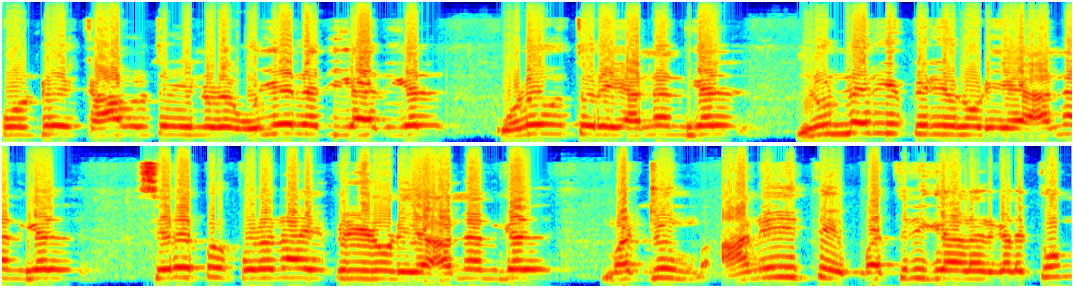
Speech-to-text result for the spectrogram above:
போன்று காவல்துறையினுடைய உயர் அதிகாரிகள் உளவுத்துறை அண்ணன்கள் நுண்ணறிவு பிரிவினுடைய அண்ணன்கள் சிறப்பு புலனாய்வு பிரிவினுடைய அண்ணன்கள் மற்றும் அனைத்து பத்திரிகையாளர்களுக்கும்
